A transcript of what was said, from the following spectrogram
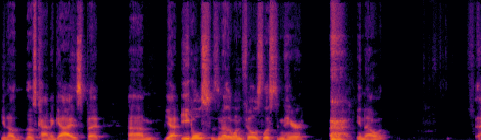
you know, those kind of guys. But um, yeah, Eagles is another one Phil's listed here. you know,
